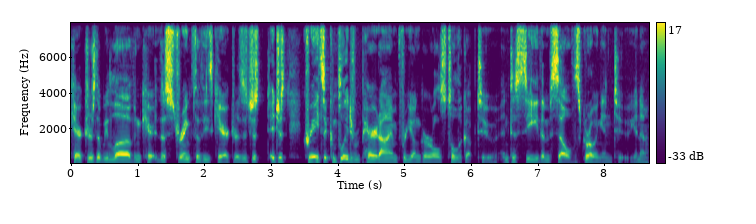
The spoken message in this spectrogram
characters that we love and char- the strength of these characters. It just it just creates a completely different paradigm for young girls to look up to and to see themselves growing into. You know,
